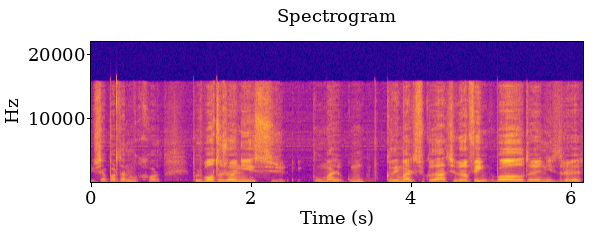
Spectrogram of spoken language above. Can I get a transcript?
já parte não me recordo. Depois voltas ao início com, mais, com um bocadinho mais de dificuldade, chega ao fim, volta ao início outra vez.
